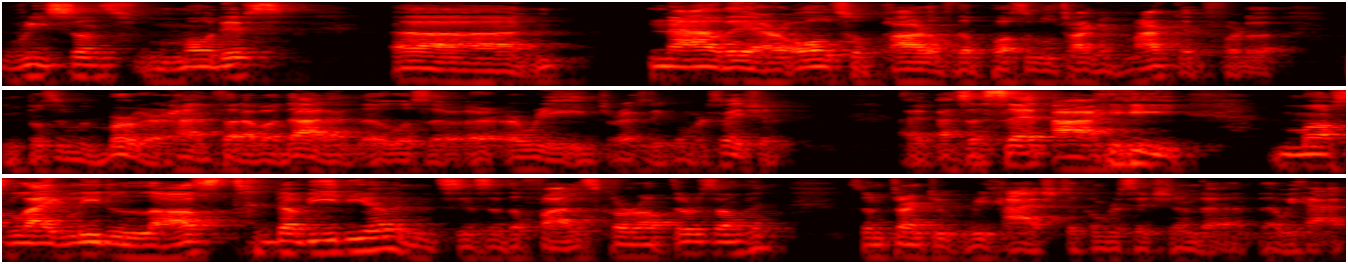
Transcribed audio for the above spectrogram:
reasons, motives, uh, now they are also part of the possible target market for the Impossible Burger. I hadn't thought about that, and that was a, a really interesting conversation. As I said, I most likely lost the video, and since the file is corrupted or something, so I'm trying to rehash the conversation that, that we had.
